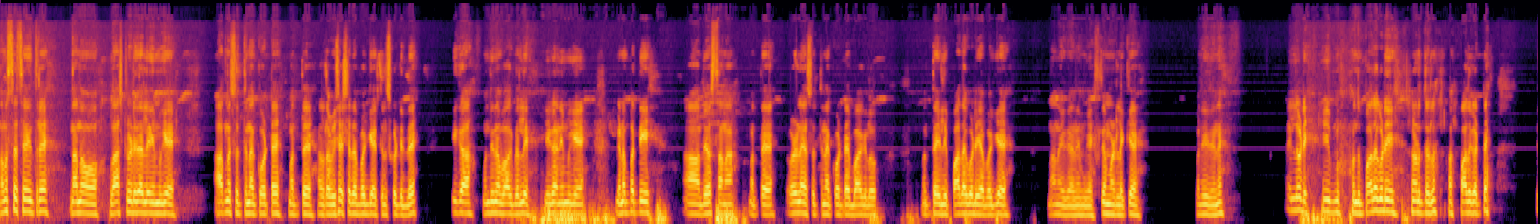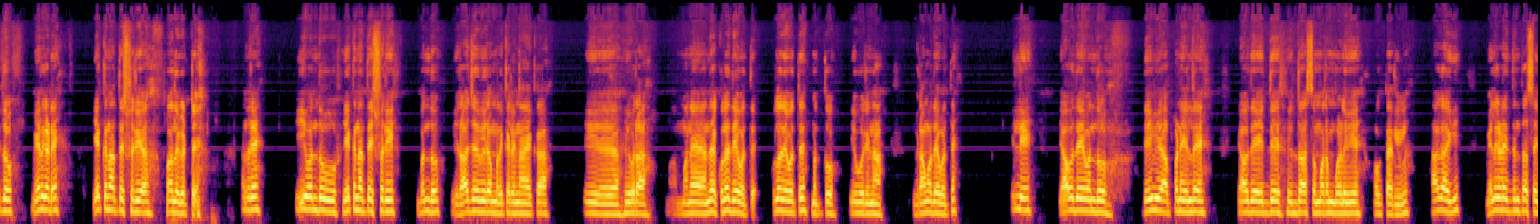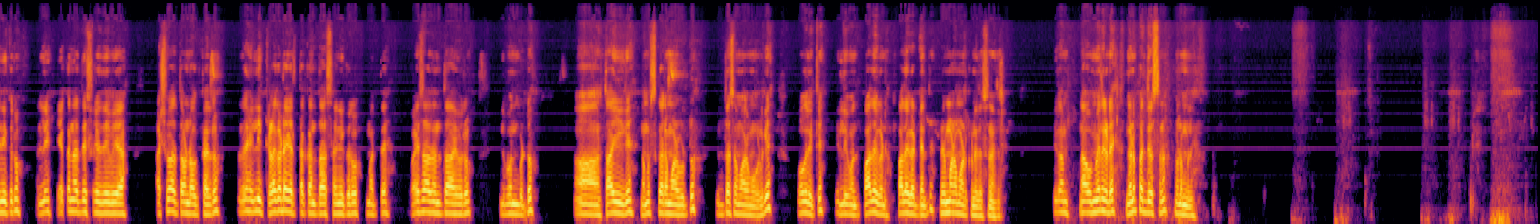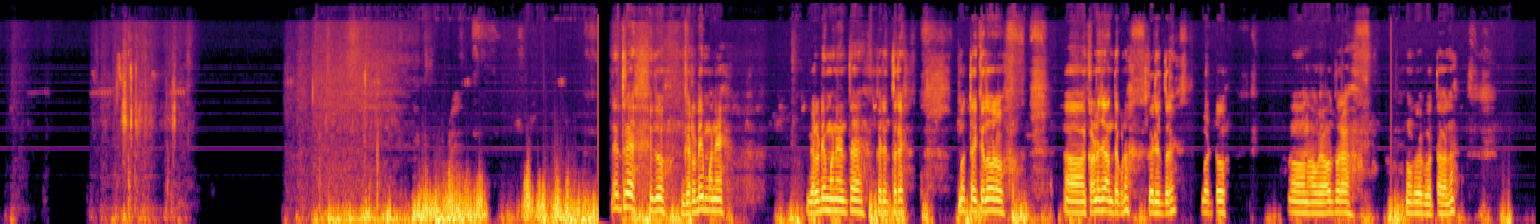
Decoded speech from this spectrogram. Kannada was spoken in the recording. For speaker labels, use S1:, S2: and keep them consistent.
S1: ನಮಸ್ತೆ ಸ್ನೇಹಿತರೆ, ನಾನು ಲಾಸ್ಟ್ ವಿಡಿಯೋದಲ್ಲಿ ನಿಮಗೆ ಆರನೇ ಸುತ್ತಿನ ಕೋಟೆ ಮತ್ತು ಅದರ ವಿಶೇಷತೆ ಬಗ್ಗೆ ತಿಳಿಸ್ಕೊಟ್ಟಿದ್ದೆ. ಈಗ ಮುಂದಿನ ಭಾಗದಲ್ಲಿ ಈಗ ನಿಮಗೆ ಗಣಪತಿ ದೇವಸ್ಥಾನ ಮತ್ತು ಏಳನೇ ಸುತ್ತಿನ ಕೋಟೆ ಬಾಗಿಲು ಮತ್ತು ಇಲ್ಲಿ ಪಾದಗುಡಿಯ ಬಗ್ಗೆ ನಾನು ಈಗ ನಿಮಗೆ ಎಕ್ಸ್ಪ್ಲೇನ್ ಮಾಡಲಿಕ್ಕೆ ಬಂದಿದ್ದೀನಿ. ಇಲ್ಲಿ ನೋಡಿ, ಈ ಒಂದು ಪಾದಗುಡಿ ಕಾಣುತ್ತಲ್ಲ, ಪಾದಗಟ್ಟೆ. ಇದು ಮೇಲ್ಗಡೆ ಏಕನಾಥೇಶ್ವರಿಯ ಪಾದಗಟ್ಟೆ. ಅಂದರೆ ಈ ಒಂದು ಏಕನಾಥೇಶ್ವರಿ ಬಂದು ಈ ರಾಜವೀರ ಮದಕರಿ ನಾಯಕ, ಈ, ಇವರ ಮನೆ ಅಂದರೆ ಕುಲದೇವತೆ ಕುಲದೇವತೆ ಮತ್ತು ಈ ಊರಿನ ಗ್ರಾಮ ದೇವತೆ ಇಲ್ಲಿ ಯಾವುದೇ ಒಂದು ದೇವಿಯ ಅಪ್ಪಣೆ ಇಲ್ಲದೆ ಯಾವುದೇ ಯುದ್ಧ ಯುದ್ಧ ಸಮಾರಂಭಗಳಿಗೆ ಹೋಗ್ತಾ ಇರಲಿಲ್ಲ. ಹಾಗಾಗಿ ಮೇಲ್ಗಡೆ ಇದ್ದಂಥ ಸೈನಿಕರು ಅಲ್ಲಿ ಏಕನಾಥೇಶ್ವರಿ ದೇವಿಯ ಆಶೀರ್ವಾದ ತಗೊಂಡು ಹೋಗ್ತಾ ಇದ್ರು. ಅಂದರೆ ಇಲ್ಲಿ ಕೆಳಗಡೆ ಇರ್ತಕ್ಕಂಥ ಸೈನಿಕರು ಮತ್ತು ವಯಸ್ಸಾದಂಥ ಇವರು ಇಲ್ಲಿ ಬಂದ್ಬಿಟ್ಟು ತಾಯಿಗೆ ನಮಸ್ಕಾರ ಮಾಡಿಬಿಟ್ಟು ಯುದ್ಧ ಸಮಾರಂಭಗಳಿಗೆ ಹೋಗ್ಲಿಕ್ಕೆ ಇಲ್ಲಿ ಒಂದು ಪಾದಗಡ್ ಪಾದಗಟ್ಟೆ ಅಂತ ನಿರ್ಮಾಣ ಮಾಡ್ಕೊಂಡಿದೆ ಸ್ನೇಹಿತರೆ. ಈಗ ನಾವು ಮೇಲ್ಗಡೆ ಗಣಪತಿ ದೇವಸ್ಥಾನ ನೋಡೋಣ ಸ್ನೇಹಿತರೆ, ಇದು ಗರಡಿ ಮನೆ. ಗರಡಿ ಮನೆ ಅಂತ ಕರೀತಾರೆ. ಮತ್ತು ಕೆಲವರು ಕಣಜ ಅಂತ ಕೂಡ ಕರೀತಾರೆ. ಬಟ್ಟು ನಾವು ಯಾವ ಥರ ನೋಡ್ಬೇಕು ಗೊತ್ತಾಗಲ್ಲ.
